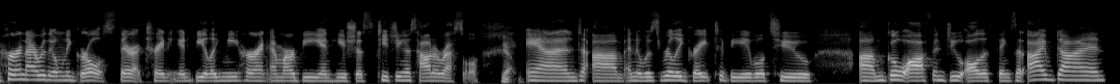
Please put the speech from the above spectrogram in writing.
her and I were the only girls there at training it'd be like me her and MRB and he's just teaching us how to wrestle yeah and um and it was really great to be able to um go off and do all the things that I've done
